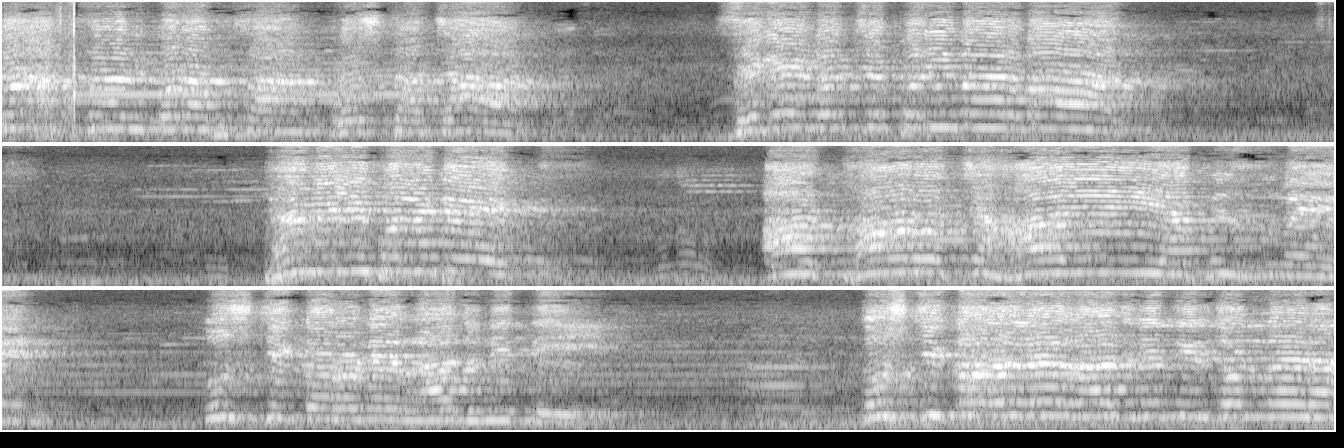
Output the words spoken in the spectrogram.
করাপশন করাপশন, ভ্রষ্টাচার। সেকেন্ড হচ্ছে পরিবারবাদ ফ্যামিলি পলিটিক্স আর থার্ড হচ্ছে হাই অ্যাপিসমেন্ট তুষ্টিকরণের রাজনীতি। তুষ্টিকরণের রাজনীতির জন্য এরা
